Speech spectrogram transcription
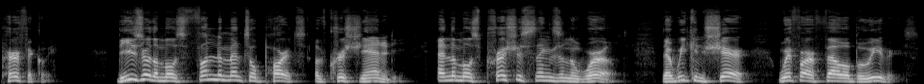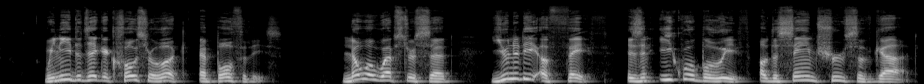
perfectly. These are the most fundamental parts of Christianity and the most precious things in the world that we can share with our fellow believers. We need to take a closer look at both of these. Noah Webster said, Unity of faith is an equal belief of the same truths of God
